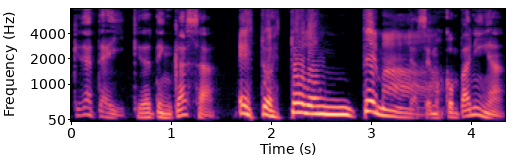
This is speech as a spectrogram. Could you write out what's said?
Quédate ahí, quédate en casa, Esto es todo un tema. te hacemos compañía.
